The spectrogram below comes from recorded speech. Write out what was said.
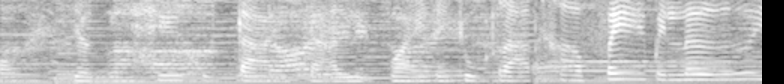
งยังมีชื่อคุณตาย ลึกไว้ในทุกร้านคาเฟ่ไปเลย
